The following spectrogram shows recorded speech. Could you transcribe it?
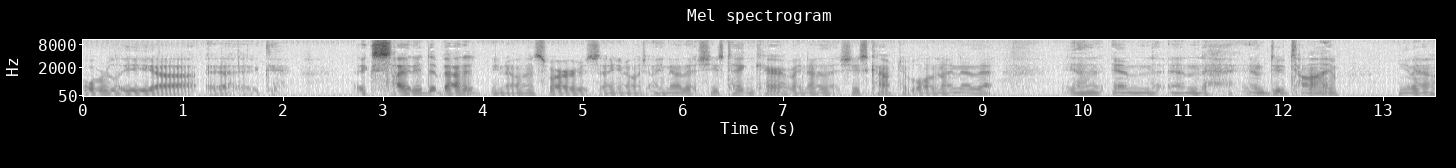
overly uh, excited about it. You know, as far as uh, you know, I know that she's taken care of. I know that she's comfortable, and I know that in in in, in due time, you know,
